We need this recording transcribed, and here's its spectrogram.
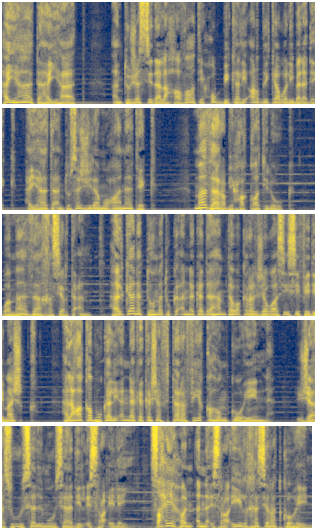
هيهات هيهات أن تجسد لحظات حبك لأرضك ولبلدك هيهات أن تسجل معاناتك ماذا ربح قاتلوك؟ وماذا خسرت أنت؟ هل كانت تهمتك أنك داهمت وكر الجواسيس في دمشق؟ هل عاقبوك لأنك كشفت رفيقهم كوهين؟ جاسوس الموساد الإسرائيلي. صحيح أن إسرائيل خسرت كوهين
